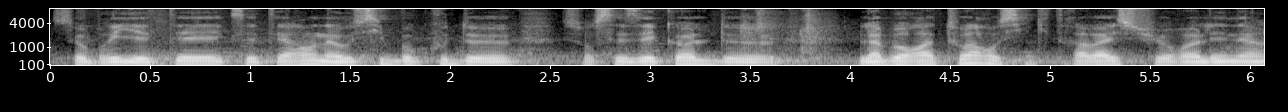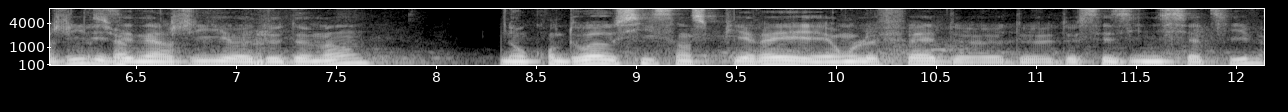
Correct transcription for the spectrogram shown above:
sobriété, etc. On a aussi beaucoup de, sur ces écoles de laboratoires aussi qui travaillent sur l'énergie, les énergies de demain. Donc on doit aussi s'inspirer, et on le fait, de, ces initiatives.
